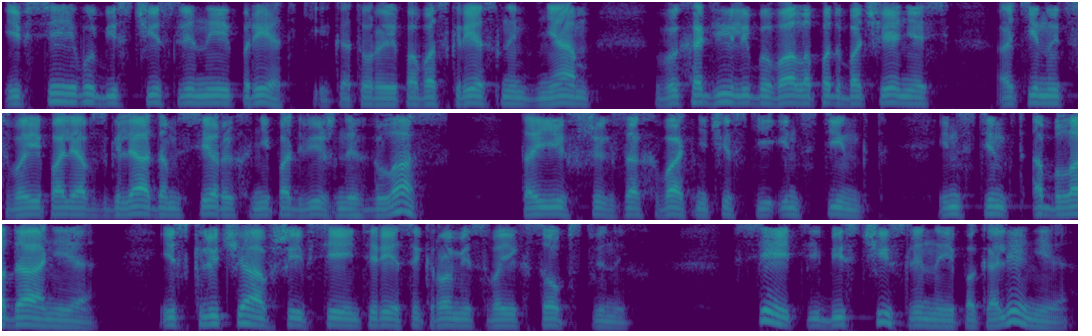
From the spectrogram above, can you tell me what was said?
и все его бесчисленные предки, которые по воскресным дням выходили, бывало, подбоченясь, окинуть свои поля взглядом серых неподвижных глаз, таивших захватнический инстинкт, инстинкт обладания, исключавший все интересы, кроме своих собственных. Все эти бесчисленные поколения,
